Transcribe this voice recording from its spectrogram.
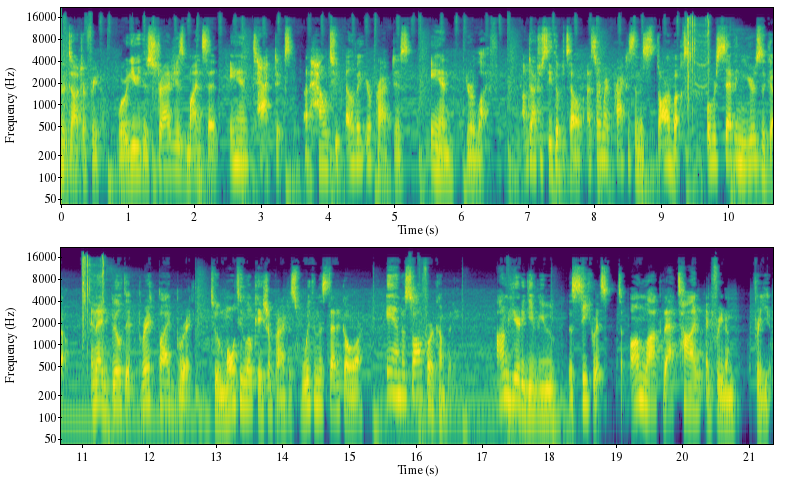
to Dr. Freedom, where we give you the strategies, mindset, and tactics on how to elevate your practice and your life. I'm Dr. Sitha Patel. I started my practice in a Starbucks over seven years ago, and I built it brick by brick to a multi location practice with an aesthetic OR and a software company. I'm here to give you the secrets to unlock that time and freedom for you.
